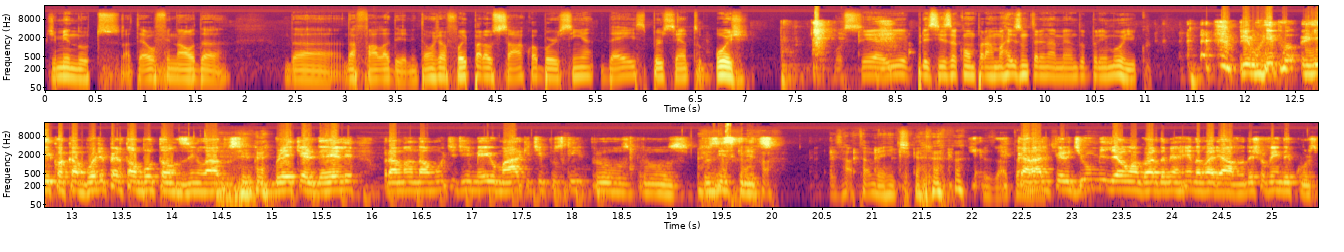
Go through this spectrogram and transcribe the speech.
de minutos, até o final da, da, da fala dele. Então já foi para o saco a bolsinha 10% hoje. Você aí precisa comprar mais um treinamento do Primo Rico. Primo Rico, Rico acabou de apertar o botãozinho lá do circuit breaker dele para mandar um monte de e-mail marketing para os inscritos. Exatamente, cara. Exatamente. Caralho, perdi um milhão agora da minha renda variável. Deixa eu vender curso.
